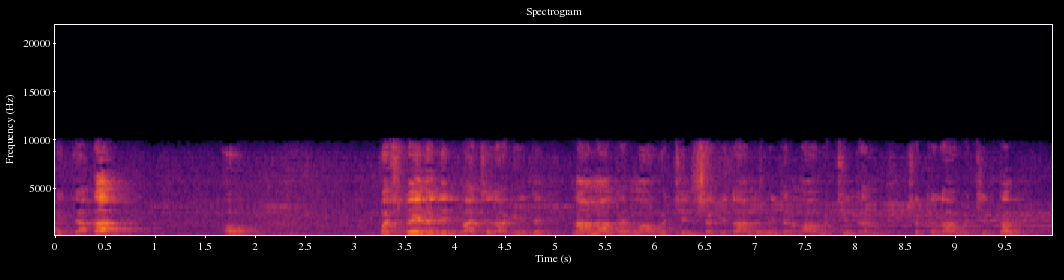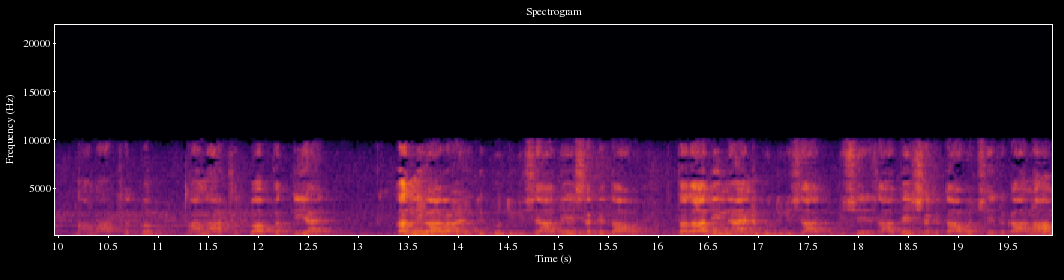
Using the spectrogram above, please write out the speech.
के जाता और पचपे न जित बाच्यता गीत नाना धर्मावच्छिन्न शक्यता नुनि धर्मावच्छिन्न धर्म शक्यतावच्छिन्न नानार्थत्व नानार्थत्वापत्ति आय। तद निवारण यदि बुद्धि विषादे शक्यता तदादि न्याय बुद्धि विषाद विशेषादे शक्यतावच्छेद का नाम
